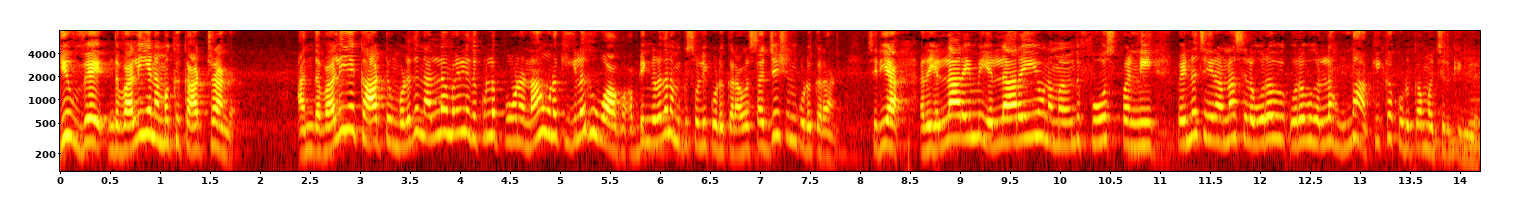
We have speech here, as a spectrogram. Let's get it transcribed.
கிவ் வே இந்த வழியை நமக்கு காட்டுறாங்க. அந்த வழியை காட்டும் பொழுது நல்ல முறையில் இதுக்குள்ளே போனோன்னா உனக்கு இலகுவாகும் அப்படிங்கிறத நமக்கு சொல்லி கொடுக்குறாங்க ஒரு சஜஷன் கொடுக்குறாங்க சரியா? அதை எல்லாரையுமே எல்லாரையும் நம்ம வந்து ஃபோர்ஸ் பண்ணி இப்போ என்ன செய்கிறோம்னா சில உறவு உறவுகள்லாம் இன்னும் அக்கிக்க கொடுக்காம வச்சுருக்கீங்களே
